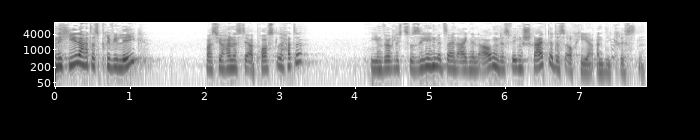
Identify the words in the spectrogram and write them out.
nicht jeder hat das Privileg, was Johannes der Apostel hatte, ihn wirklich zu sehen mit seinen eigenen Augen. Deswegen schreibt er das auch hier an die Christen.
